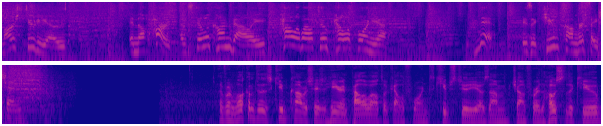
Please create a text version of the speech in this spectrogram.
from our studios in the heart of Silicon Valley, Palo Alto, California. This is a CUBE Conversation. Everyone, welcome to this CUBE conversation here in Palo Alto, California, the CUBE Studios. I'm John Furrier, the host of the CUBE.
